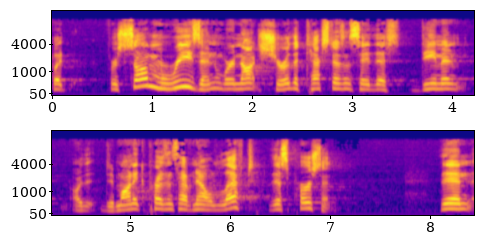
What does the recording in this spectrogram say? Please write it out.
But for some reason, we're not sure. The text doesn't say this demon or the demonic presence have now left this person. Then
